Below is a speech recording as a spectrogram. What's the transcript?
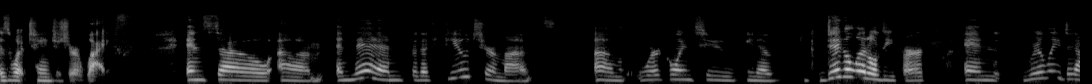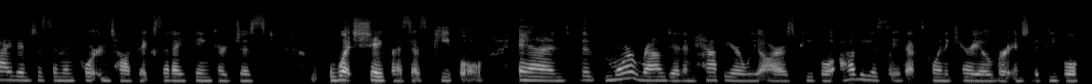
is what changes your life. And so um and then for the future months um we're going to you know dig a little deeper and really dive into some important topics that i think are just what shape us as people. And the more rounded and happier we are as people obviously that's going to carry over into the people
